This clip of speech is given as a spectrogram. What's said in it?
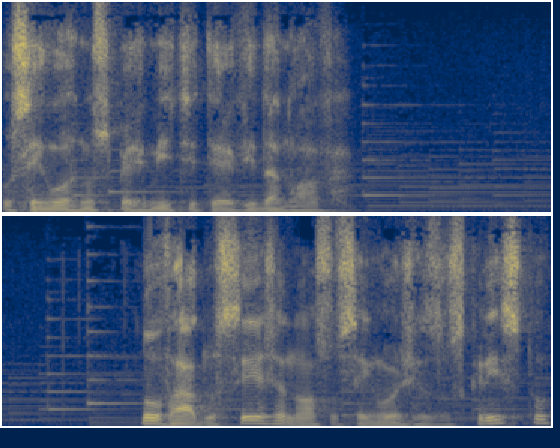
o Senhor nos permite ter vida nova. Louvado seja nosso Senhor Jesus Cristo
